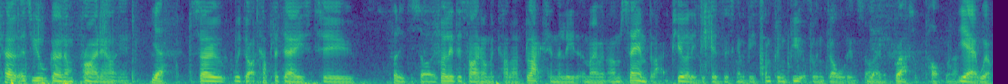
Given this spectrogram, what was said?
coaters. You're going on Friday, aren't you? Yeah. So we've got a couple of days to Fully decided. fully decide on the colour. Black's in the lead at the moment. I'm saying black purely because there's going to be something beautiful in gold inside. Yeah, the brass will pop. Won't it? Yeah, it will.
